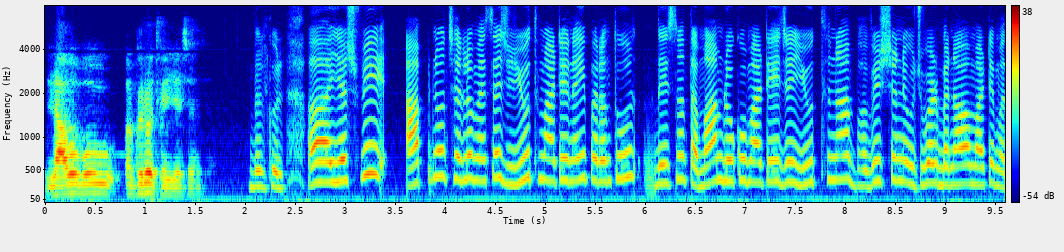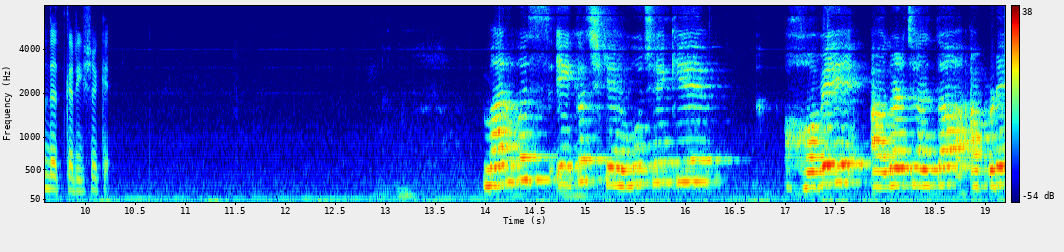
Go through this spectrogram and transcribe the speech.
લાવવો બહુ અઘરો થઈ જશે. બિલકુલ. યશવી, આપનો છેલ્લો મેસેજ યુથ માટે નહીં, પરંતુ દેશના તમામ લોકો માટે જે યુથના ભવિષ્યને ઉજ્જવળ બનાવવા માટે મદદ કરી શકે. મારું બસ એક જ કહેવું છે કે હવે આગળ ચાલતા આપણે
